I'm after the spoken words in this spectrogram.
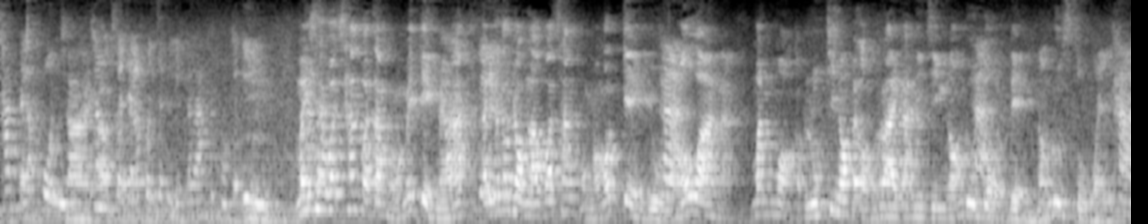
ช่างแต่ละคนใช่ครับ ช่างเสริมสวยแต่ละคนจะมีเอกลักษณ์ของตัวเองไม่ใช่ว่าช่างประจำของน้องไม่เก่งนะ เก่งอันนี้ก็ต้องยอมรับว่าช่างของน้องก็เก่งอยู่ค่ะ แต่เมื่อวานอะ มันเหมาะกับลุคที่น้องไปออกรายการจริง ๆ น้องดูค่ะ โดดเด่น น้องดูสวย ค่ะ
